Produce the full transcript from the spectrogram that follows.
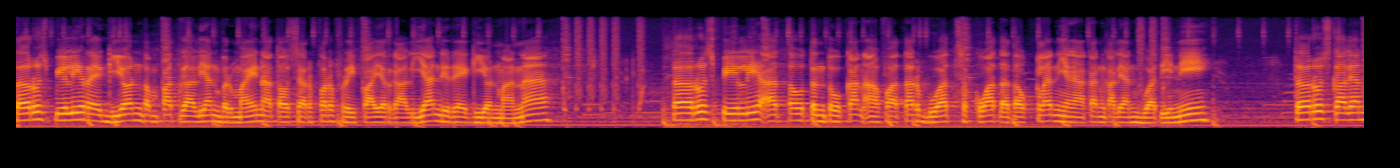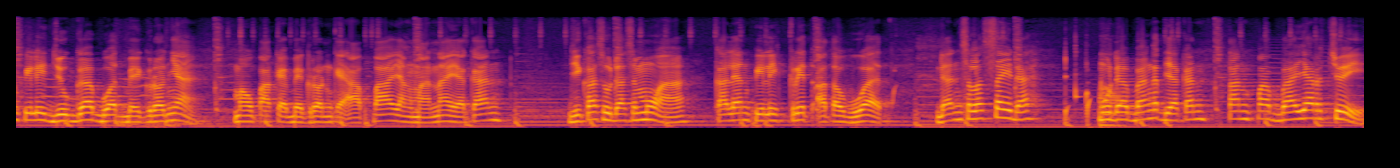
Terus pilih region tempat kalian bermain atau server Free Fire kalian di region mana. Terus pilih atau tentukan avatar buat squad atau clan yang akan kalian buat ini. Terus kalian pilih juga buat backgroundnya. Mau pakai background kayak apa yang mana ya kan? Jika sudah semua kalian pilih create atau buat. Dan selesai dah mudah banget ya kan? Tanpa bayar cuy.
